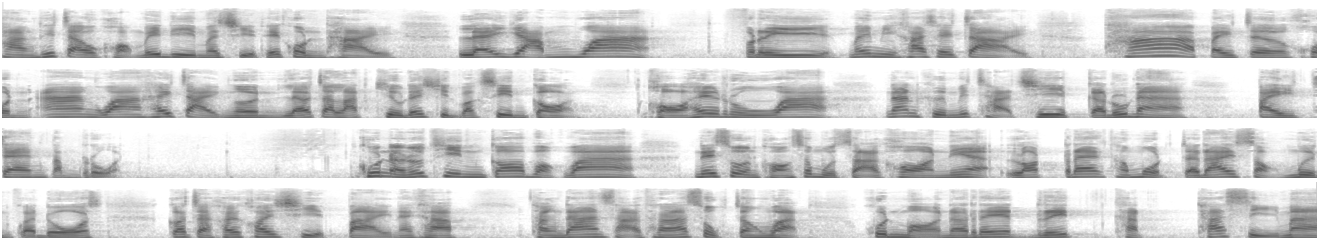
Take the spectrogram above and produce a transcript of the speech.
ทางที่จะเอาของไม่ดีมาฉีดให้คนไทย และย้ำว่าฟรีไม่มีค่าใช้จ่าย ถ้าไปเจอคนอ้างว่าให้จ่ายเงิน แล้วจะรัดคิวได้ฉีดวัคซีนก่อน ขอให้รู้ว่านั่นคือมิจฉาชีพ กรุณาไปแจ้งตำรวจ คุณอนุทินก็บอกว่าในส่วนของสมุทรสาครเนี่ยล็อตแรกทั้งหมดจะได้ 20,000 กว่าโดส ก็จะค่อยๆ ฉีดไปนะครับ ทางด้านสาธารณสุขจังหวัด คุณหมอนเรศฤทธิ์ขัดทศีมา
